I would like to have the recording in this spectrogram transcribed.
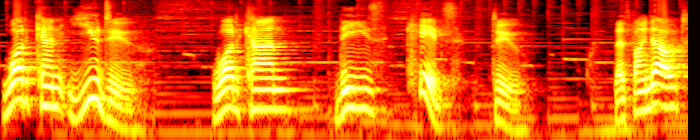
What can you do? What can these kids do? Let's find out.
